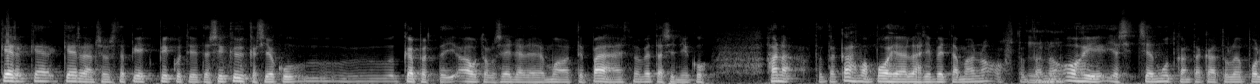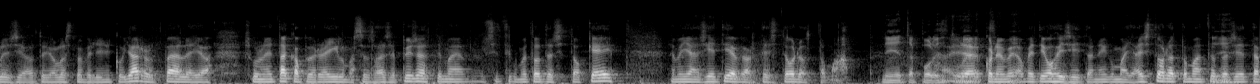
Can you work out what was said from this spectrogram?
ker, ker, kerran sellaista pikkutietä, se kyykkäsi joku köpötti autolla sen edelleen ja mä otin päähän, sitten mä vetäisin niin kuin hana, tota, kahvan pohjaa ja lähdin vetämään no, tota, no mm-hmm. no ohi ja sitten siellä mutkan takaa tulee poliisiauto, jolla sitten mä vedin niin jarrut päälle ja suunnilleen takapyörä ilmassa sai se pysähtymään. Sitten kun mä totesin, että okei, okay, ja mä jäin siihen tien varteen sitten odottamaan. Niin, että poliisi tulee. Ja kun ne veti ohi siitä, niin kun mä jäin sitten odottamaan, että, niin. että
